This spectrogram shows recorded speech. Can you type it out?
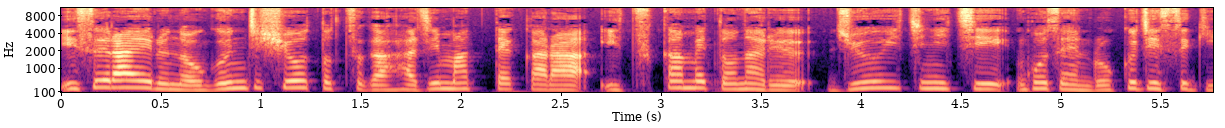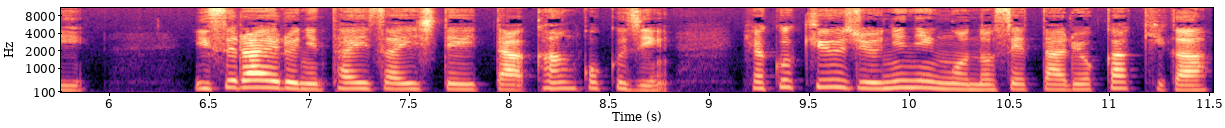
イスラエルの軍事衝突が始まってから5日目となる11日午前6時過ぎイスラエルに滞在していた韓国人192人を乗せた旅客機が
